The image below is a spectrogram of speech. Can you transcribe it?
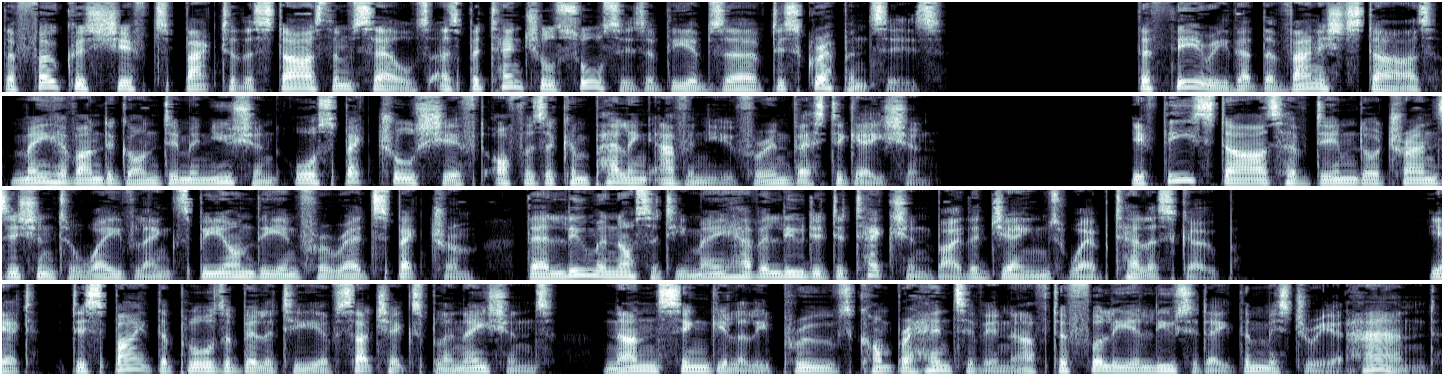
the focus shifts back to the stars themselves as potential sources of the observed discrepancies. The theory that the vanished stars may have undergone diminution or spectral shift offers a compelling avenue for investigation. If these stars have dimmed or transitioned to wavelengths beyond the infrared spectrum, their luminosity may have eluded detection by the James Webb Telescope. Yet, despite the plausibility of such explanations, none singularly proves comprehensive enough to fully elucidate the mystery at hand.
